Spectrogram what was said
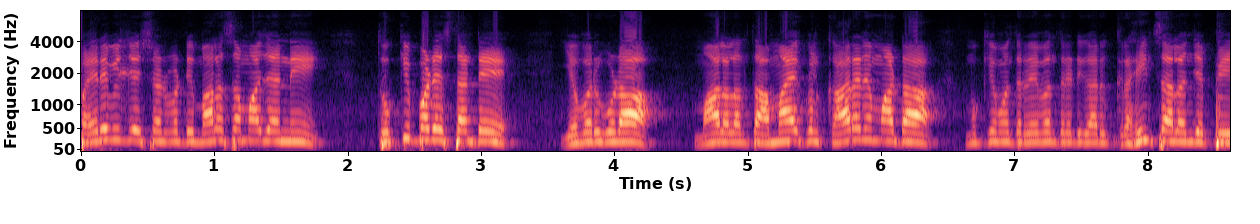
పైరవీలు చేసినటువంటి మాల సమాజాన్ని తొక్కిపడేస్తంటే ఎవరు కూడా మాలలంతా అమాయకులు కారనే మాట ముఖ్యమంత్రి రేవంత్ రెడ్డి గారు గ్రహించాలని చెప్పి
